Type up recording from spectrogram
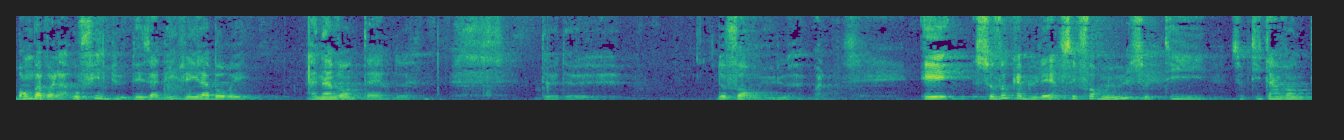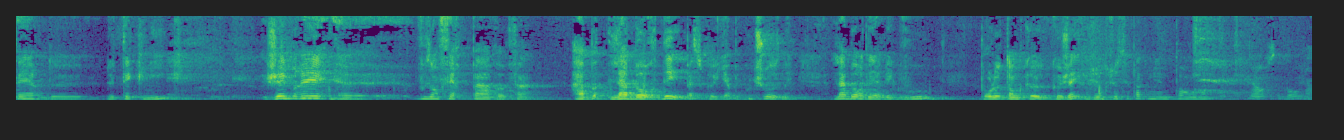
Bon, ben voilà, au fil des années, j'ai élaboré un inventaire de, de, formules. Voilà. Et ce vocabulaire, ces formules, ce petit, ce petit inventaire de, techniques, j'aimerais euh, vous en faire part, enfin, l'aborder, parce qu'il y a beaucoup de choses, mais l'aborder avec vous pour le temps que, j'ai. Je ne sais pas combien de temps on a. Non, c'est bon là.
